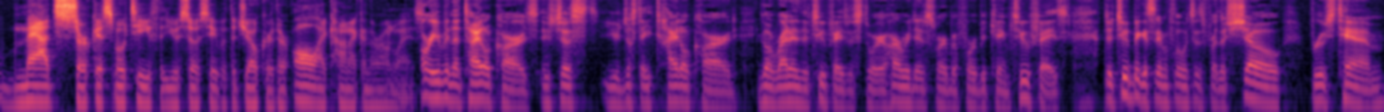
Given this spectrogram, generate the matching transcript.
mad circus motif that you associate with the Joker. They're all iconic in their own ways. Or even the title cards. It's just you're just a title card. Go right into Two Face's story. Harvey Dent's story before he became Two Face. The two biggest influences for the show, Bruce Timm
